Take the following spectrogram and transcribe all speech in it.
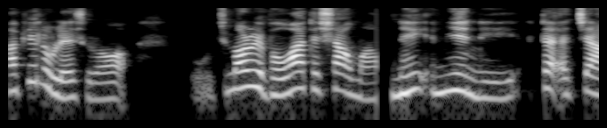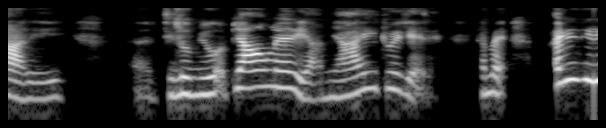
ဘာဖြစ်လို့လဲဆိုတော့ဟိုကျမတို့ရဲ့ဘဝတစ်လျှောက်မှာနေအမြင့်နေအတက်အကျတွေအဲ ဒီလိုမျိုးအပြောင်းအလဲတွေကအများကြီးတွေ့ခဲ့တယ်ဒါပေမဲ့အဲ့ဒီ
